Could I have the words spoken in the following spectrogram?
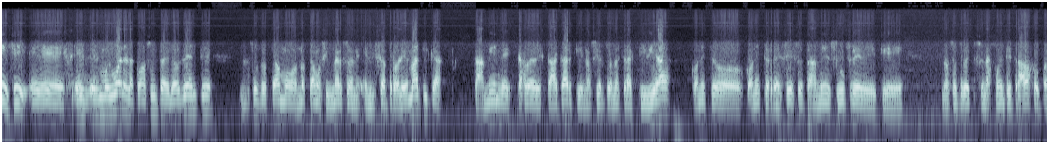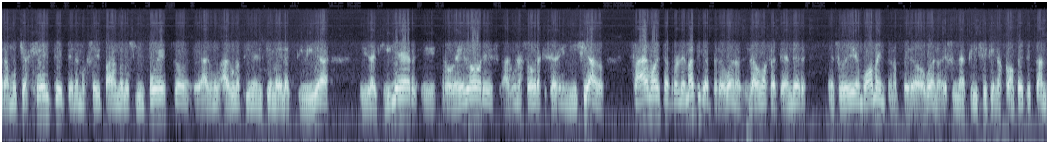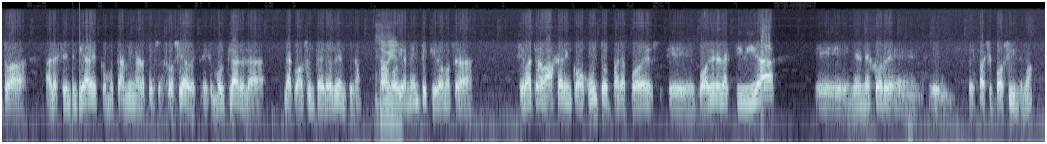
Sí, sí, eh, es, muy buena la consulta del oyente. Nosotros estamos no estamos inmersos en, esa problemática. También eh, cabe destacar que, ¿no es cierto?, nuestra actividad con esto con este receso también sufre de que nosotros esto es una fuente de trabajo para mucha gente, tenemos que seguir pagando los impuestos, eh, algu- algunos tienen el tema de la actividad y de alquiler, proveedores, algunas obras que se han iniciado. Sabemos esta problemática, pero bueno, la vamos a atender en su debido momento, ¿no? pero bueno, es una crisis que nos compete tanto a, a las entidades como también a nuestros asociados. Es muy claro la, la consulta del oyente, ¿no? Obviamente que vamos a se va a trabajar en conjunto para poder eh, volver a la actividad eh, en el mejor eh, espacio posible, ¿no?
